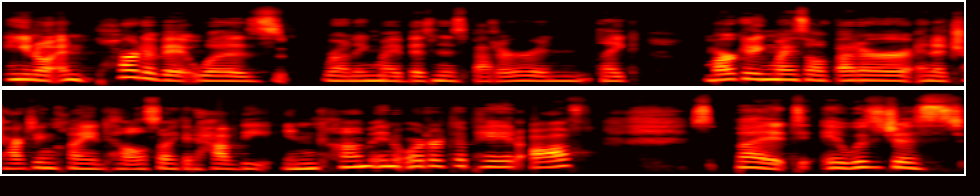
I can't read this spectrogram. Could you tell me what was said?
you know and part of it was running my business better and like marketing myself better and attracting clientele so i could have the income in order to pay it off. But it was just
